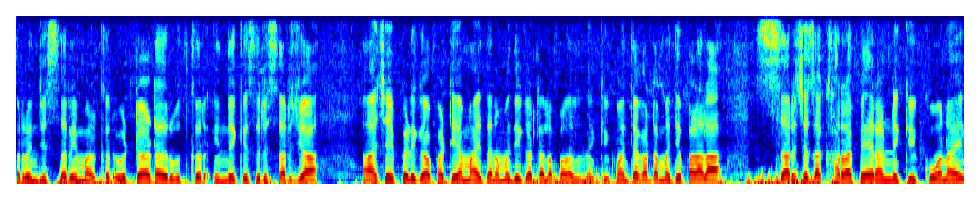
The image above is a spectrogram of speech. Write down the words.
रणजित सरेमाळकर विठ्ठल टायरबुतकर इंद केसरी आज पेडगाव फाटी या मैदानामध्ये गटाला पळाला. नक्की कोणत्या गटामध्ये पळाला? सर्जाचा खरा पेहरा नक्की कोण आहे?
